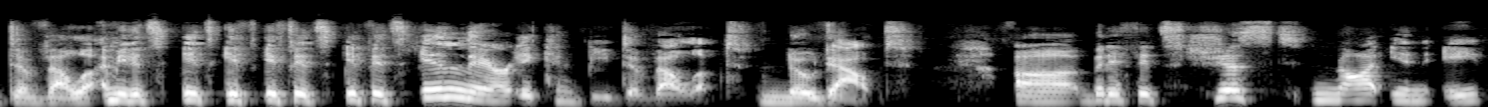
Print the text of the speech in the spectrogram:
develop. I mean, it's it's if if it's if it's in there, it can be developed, no doubt. Uh, but if it's just not innate,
